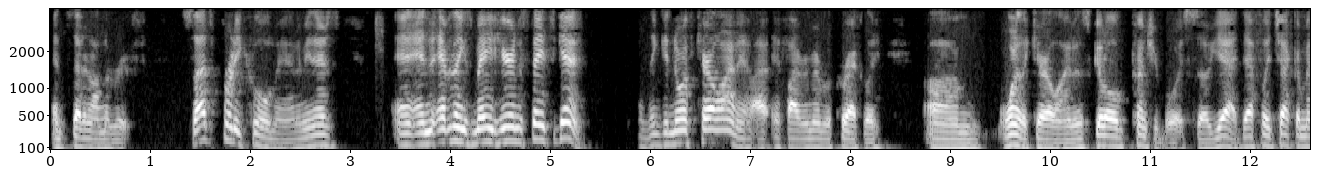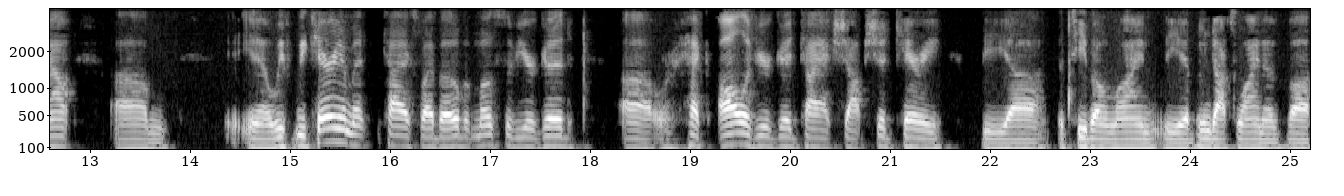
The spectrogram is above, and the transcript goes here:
and set it on the roof. So that's pretty cool, man. I mean, there's and, and everything's made here in the states again. I think in North Carolina, if I remember correctly, um, one of the Carolinas, good old country boys. So yeah, definitely check them out. Um, you know, we we carry them at Kayaks by Bo, but most of your good, uh, or heck, all of your good kayak shops should carry the uh, the T-bone line, the uh, Boondocks line of uh,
